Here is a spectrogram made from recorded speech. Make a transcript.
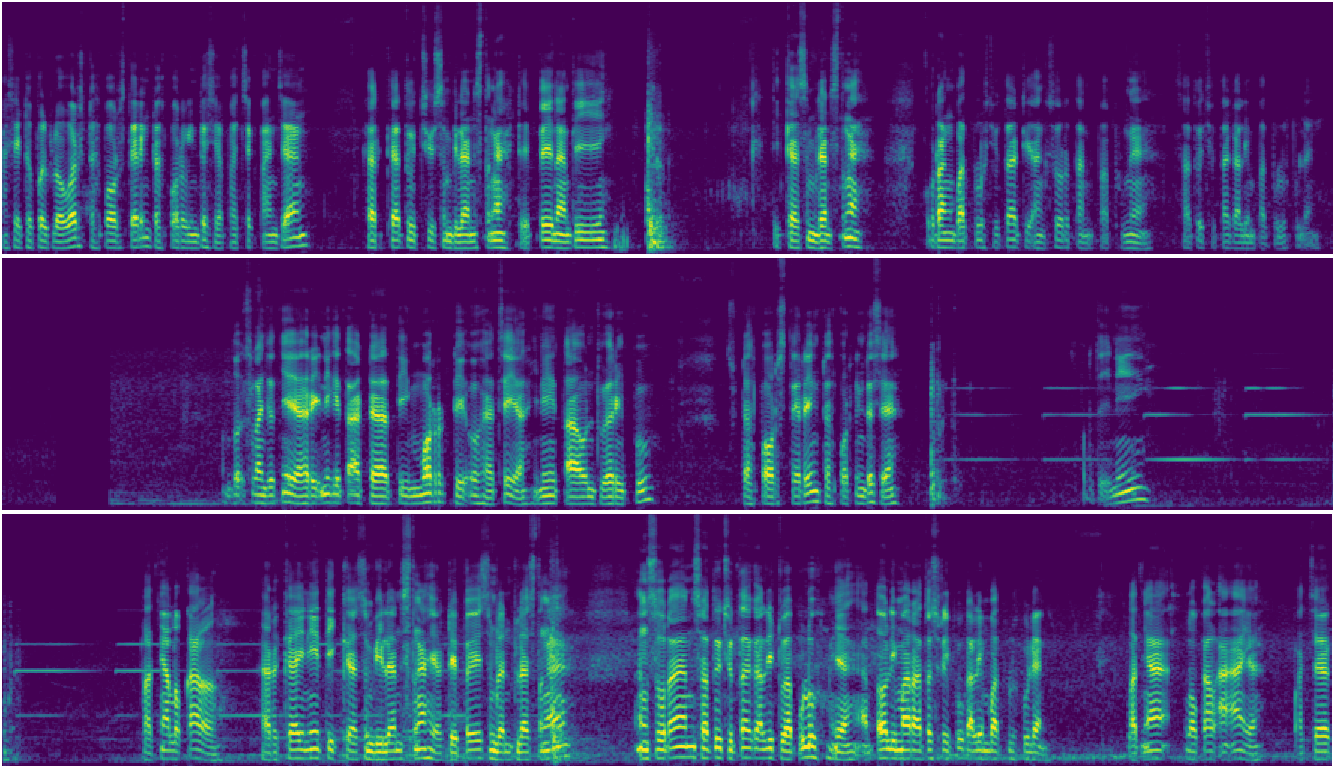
AC double blower sudah power steering sudah power windows ya pajak panjang. Harga 79 setengah DP nanti 39 setengah. Kurang 40 juta diangsur tanpa bunga. 1 juta kali 40 bulan. Untuk selanjutnya ya hari ini kita ada Timur DOHC ya. Ini tahun 2000 sudah power steering sudah power windows ya. Seperti ini platnya lokal. Harga ini 39 setengah ya DP 19 setengah. Angsuran 1 juta kali 20 ya atau 500 ribu kali 40 bulan. Platnya lokal AA ya pajak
